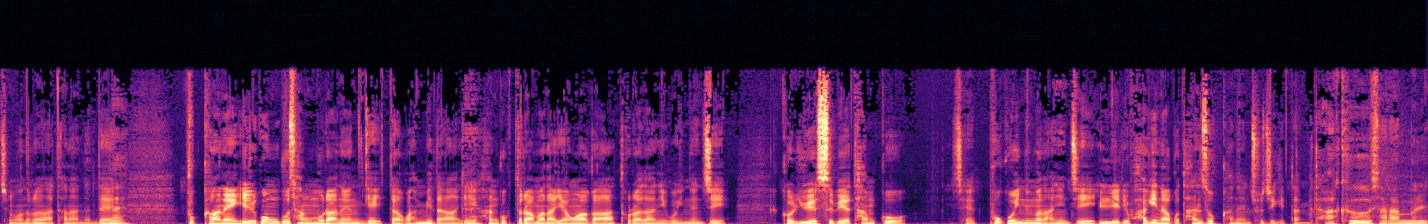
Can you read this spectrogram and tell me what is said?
증언으로 나타났는데 네. 북한의 109 상무라는 게 있다고 합니다. 네. 이 한국 드라마나 영화가 돌아다니고 있는지 그걸 USB에 담고 이제 보고 있는 건 아닌지 일일이 확인하고 단속하는 조직이 있답니다. 아, 그 사람을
